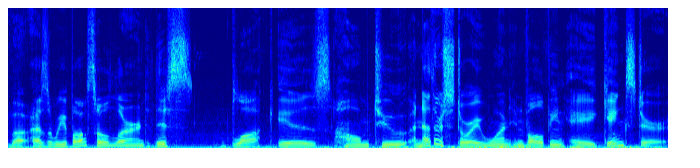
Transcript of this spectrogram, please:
But as we've also learned, this block is home to another story, one involving a gangster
